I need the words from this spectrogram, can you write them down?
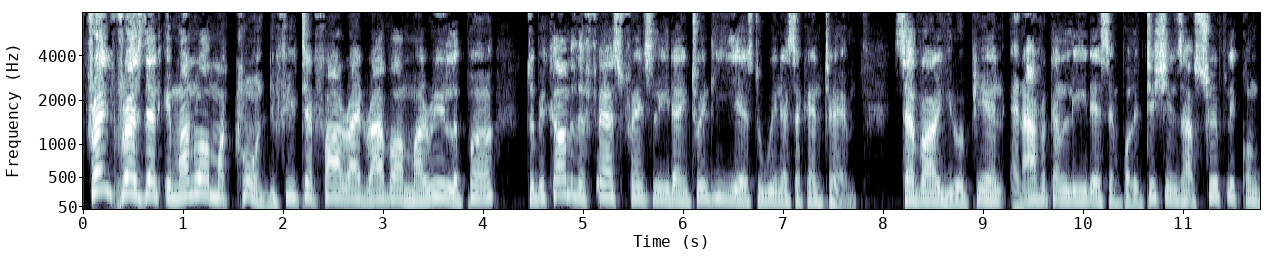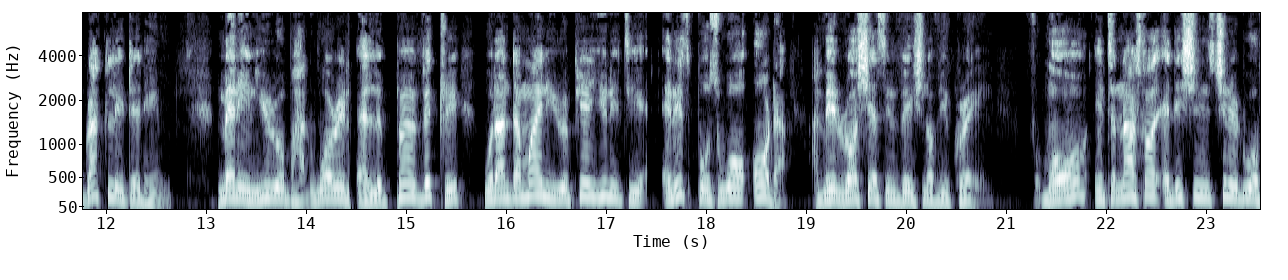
French President Emmanuel Macron defeated far right rival Marine Le Pen to become the first French leader in 20 years to win a second term. Several European and African leaders and politicians have swiftly congratulated him. Many in Europe had worried a Le Pen victory would undermine European unity and its post war order amid Russia's invasion of Ukraine. For more international editions, Chinedu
